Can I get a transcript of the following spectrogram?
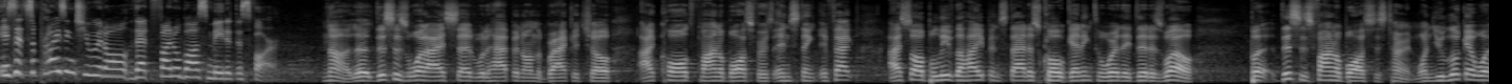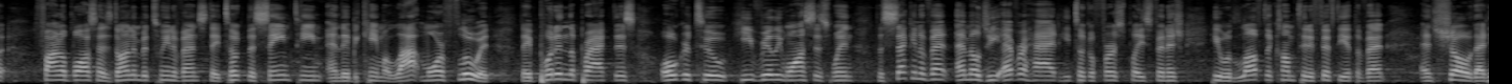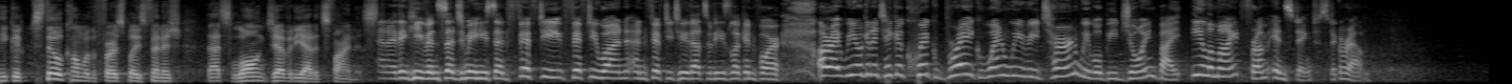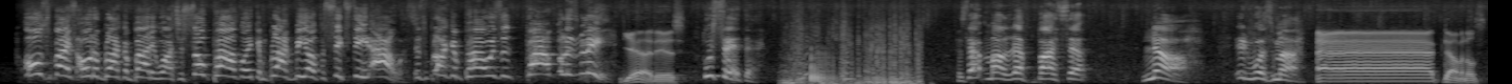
Is it surprising to you at all that Final Boss made it this far? No, th this is what I said would happen on the bracket show. I called Final Boss versus Instinct. In fact, I saw Believe the Hype and Status Quo getting to where they did as well. But this is Final Boss's turn. When you look at what Final Boss has done in between events, they took the same team and they became a lot more fluid. They put in the practice. Ogre 2, he really wants this win. The second event MLG ever had, he took a first place finish. He would love to come to the 50th event. and show that he could still come with a first place finish. That's longevity at its finest. And I think he even said to me, he said 50, 51, and 52. That's what he's looking for. All right, we are going to take a quick break. When we return, we will be joined by Elamite from Instinct. Stick around. Old Spice Odor Blocker Body Wash is so powerful it can block B.O. for 16 hours. Its blocking power is as powerful as me. Yeah, it is. Who said that? Is that my left bicep? No, it was my Abdominals.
